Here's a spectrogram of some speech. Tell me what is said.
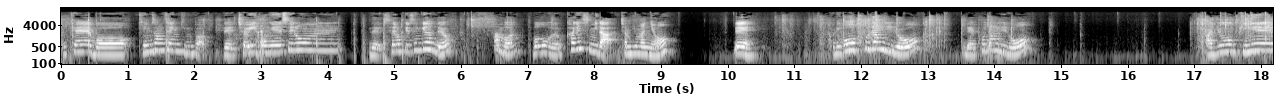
이렇게 뭐 김성생 김밥. 네, 저희 동에 새로운 네, 새롭게 생겼는데요. 한번 먹어보도록 하겠습니다. 잠시만요. 네. 그리고 포장지로 네, 포장지로 아주 비닐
